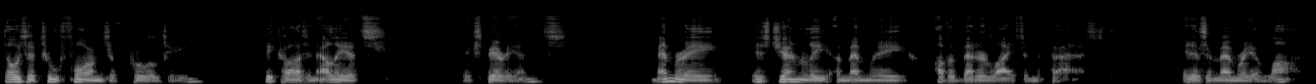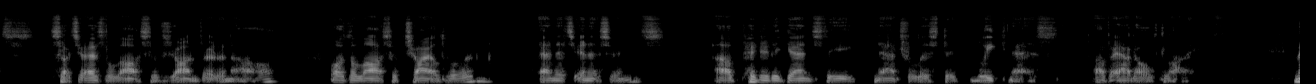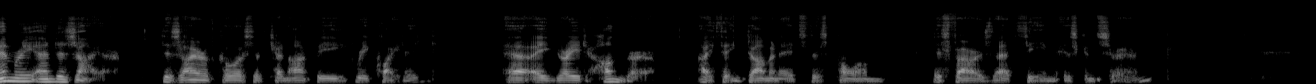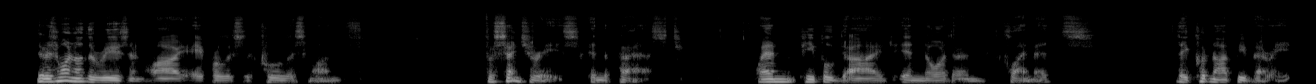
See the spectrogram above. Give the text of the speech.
Those are two forms of cruelty, because in Eliot's experience, memory is generally a memory of a better life in the past. It is a memory of loss, such as the loss of Jean Verdenal, or the loss of childhood and its innocence, uh, pitted against the naturalistic bleakness of adult life. Memory and desire. Desire, of course, that cannot be requited. Uh, a great hunger, I think, dominates this poem as far as that theme is concerned. There is one other reason why April is the coolest month. For centuries in the past, when people died in northern climates, they could not be buried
